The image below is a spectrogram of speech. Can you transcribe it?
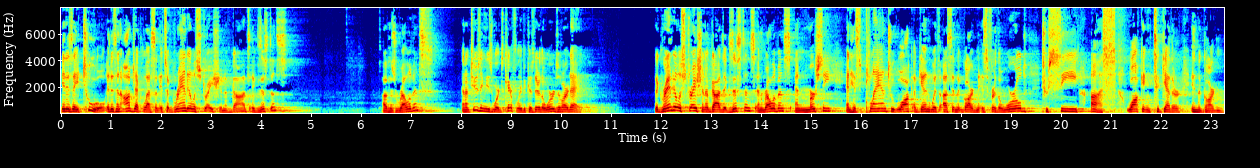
It is a tool, it is an object lesson, it's a grand illustration of God's existence, of his relevance. And I'm choosing these words carefully because they're the words of our day. The grand illustration of God's existence and relevance and mercy and his plan to walk again with us in the garden is for the world to see us walking together in the garden.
